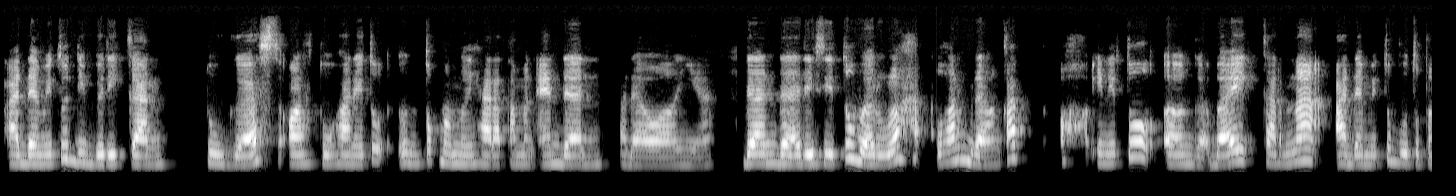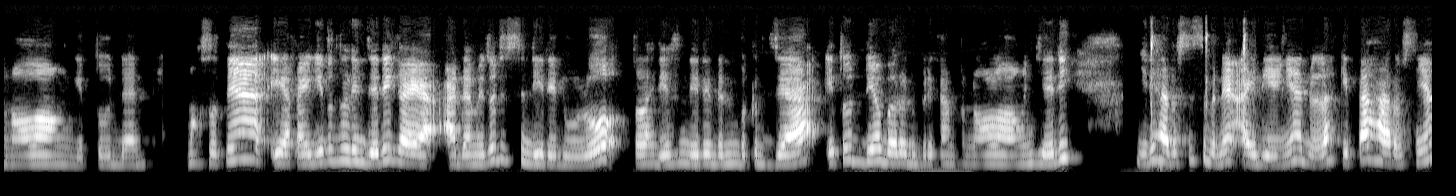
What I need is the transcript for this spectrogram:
Adam itu diberikan tugas oleh Tuhan itu untuk memelihara Taman Eden pada awalnya. Dan dari situ barulah Tuhan berangkat, oh ini tuh eh, nggak uh, baik karena Adam itu butuh penolong gitu. Dan maksudnya ya kayak gitu tuh jadi kayak Adam itu sendiri dulu setelah dia sendiri dan bekerja itu dia baru diberikan penolong. Jadi jadi harusnya sebenarnya idenya adalah kita harusnya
